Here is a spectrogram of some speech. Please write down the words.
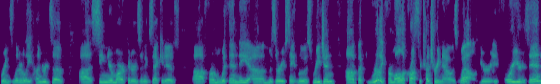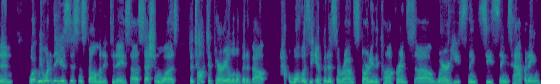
brings literally hundreds of uh, senior marketers and executives uh, from within the uh, Missouri St. Louis region, uh, but really from all across the country now as well. You're four years in, and what we wanted to use this installment of today's uh, session was to talk to Perry a little bit about what was the impetus around starting the conference, uh, where he think, sees things happening,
